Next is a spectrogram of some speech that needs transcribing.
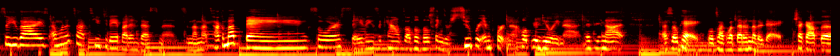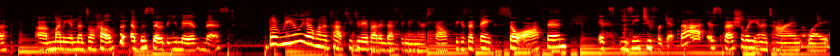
So, you guys, I want to talk to you today about investments. And I'm not talking about banks or savings accounts, although those things are super important. I hope you're doing that. If you're not, that's okay. We'll talk about that another day. Check out the uh, money and mental health episode that you may have missed. But really, I want to talk to you today about investing in yourself because I think so often it's easy to forget that, especially in a time like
